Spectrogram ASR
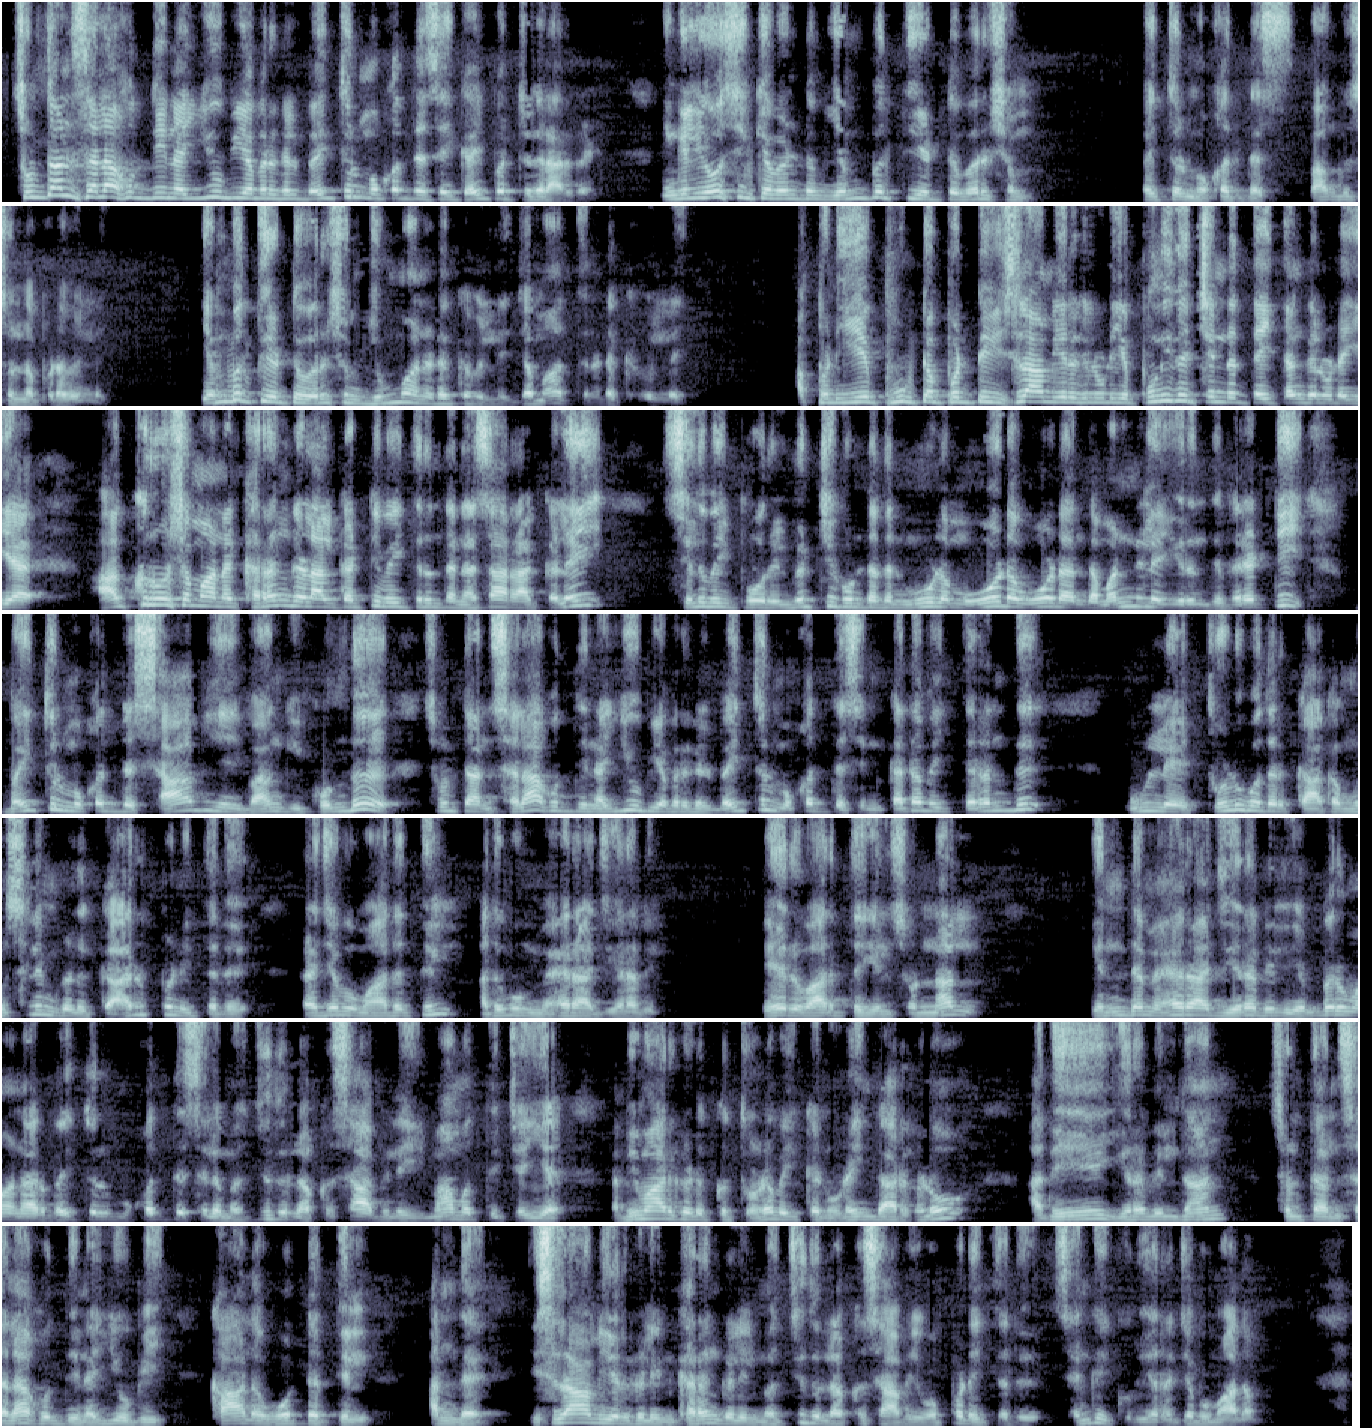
சுல்தான் சலாஹுத்தீன் அய்யூபி அவர்கள் பைத்துல் முகத்தஸை கைப்பற்றுகிறார்கள். நீங்கள் யோசிக்க வேண்டும் எண்பத்தி எட்டு வருஷம் பைத்துல் முகத்தஸ் வாங்கு சொல்லப்படவில்லை. எண்பத்தி எட்டு வருஷம் ஜும்மா நடக்கவில்லை ஜமாத் நடக்கவில்லை. அப்படியே பூட்டப்பட்டு இஸ்லாமியர்களுடைய புனித சின்னத்தை தங்களுடைய ஆக்ரோஷமான கரங்களால் கட்டி வைத்திருந்த நசாராக்களை சிலுவை போரில் வெற்றி கொண்டதன் மூலம் ஓட ஓட அந்த மண்ணிலை இருந்து விரட்டி பைத்துல் முகத்த சாவியை வாங்கி கொண்டு சுல்தான் சலாஹுத்தீன் அய்யூபி அவர்கள் பைத்துல் முகத்தஸின் கதவை திறந்து உள்ளே தொழுவதற்காக முஸ்லிம்களுக்கு அர்ப்பணித்தது ரஜபு மாதத்தில் அதுவும் மெஹராஜ் இரவில். வேறு வார்த்தையில் சொன்னால் எந்த மெஹராஜ் இரவில் எம்பெருமானார் பைத்துல் முகத்தசில மஸ்ஜிதுல் அக்சாவிலே இமாமத்து செய்ய நபிமார்களுக்கு தொழ வைக்க நுழைந்தார்களோ அதே இரவில்தான் சுல்தான் சலாஹுத்தீன் ஐயூபி கால ஓட்டத்தில் அந்த இஸ்லாமியர்களின் கரங்களில் மஸ்ஜிதுல் அக்சாவை ஒப்படைத்தது செங்கைக்குரிய ரஜபு மாதம்.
